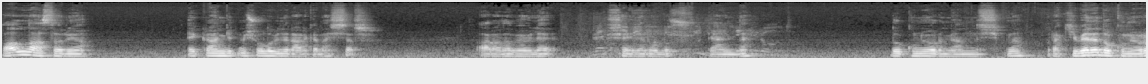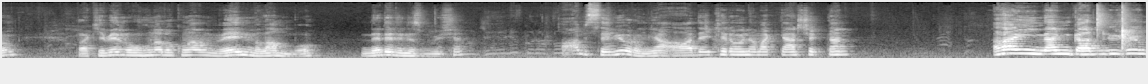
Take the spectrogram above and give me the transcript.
Vallahi sarıyor. Ekran gitmiş olabilir arkadaşlar. Arada böyle şeyler olur. Geldi. Dokunuyorum yanlışlıkla. Rakibe de dokunuyorum. Rakibin ruhuna dokunan Vayne mi lan bu? Ne dediniz bu işe? Abi seviyorum ya. AD carry oynamak gerçekten Aynen kardeşim.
